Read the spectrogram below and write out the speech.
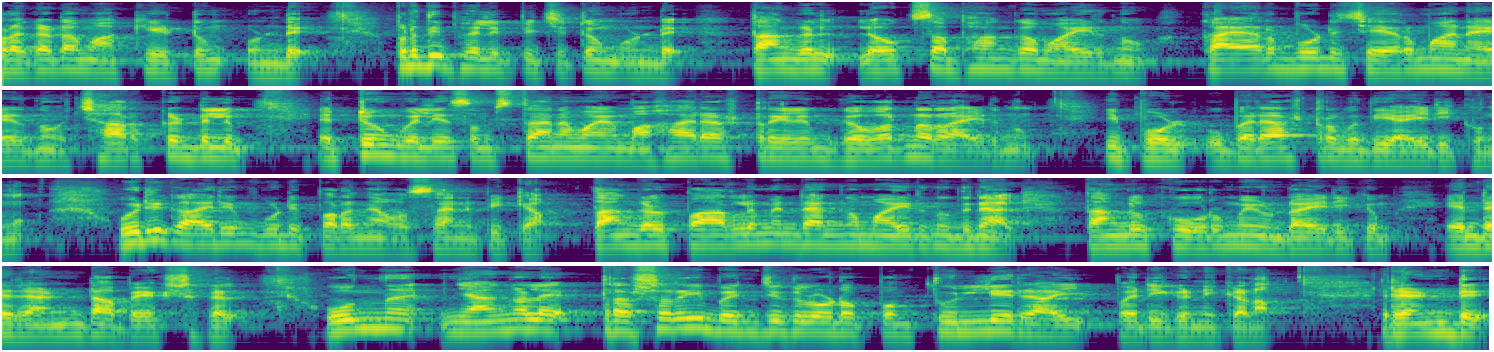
പ്രകടമാക്കിയിട്ടും ഉണ്ട് പ്രതിഫലിപ്പിച്ചിട്ടും ഉണ്ട്. താങ്കൾ ലോക്സഭാംഗമായിരുന്നു കയർ ബോർഡ് ചെയർമാനായിരുന്നു ഝാർഖണ്ഡിലും ഏറ്റവും വലിയ സംസ്ഥാനമായ മഹാരാഷ്ട്രയിലും ഗവർണറായിരുന്നു. ഇപ്പോൾ ഉപരാഷ്ട്രപതിയായിരിക്കുന്നു. ഒരു കാര്യം കൂടി പറഞ്ഞ് അവസാനിപ്പിക്കാം. താങ്കൾ പാർലമെന്റ് അംഗമായിരുന്നതിനാൽ താങ്കൾക്ക് ഓർമ്മയുണ്ടായിരിക്കും എന്റെ രണ്ട് അപേക്ഷകൾ. ഒന്ന് ഞങ്ങളെ ട്രഷറി ബെഞ്ചുകളോടൊപ്പം തുല്യരായി പരിഗണിക്കണം. രണ്ട്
